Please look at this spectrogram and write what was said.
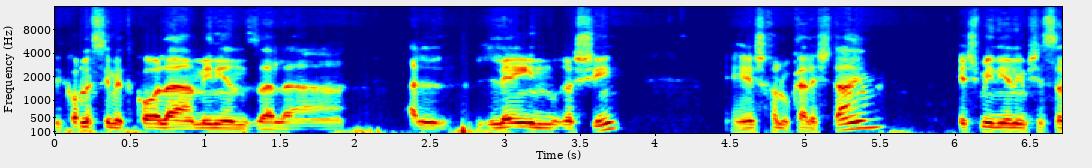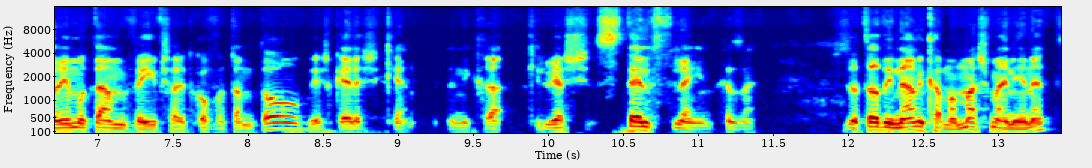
במקום לשים את כל ה minions על, ה, על lane ראשי, יש חלוקה לשתיים, יש מיניונים ששמים אותם ואי אפשר לתקוף אותם טוב, ויש כאלה שכן, זה נקרא, כאילו יש stealth lane כזה, שזה יוצר דינמיקה ממש מעניינת,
